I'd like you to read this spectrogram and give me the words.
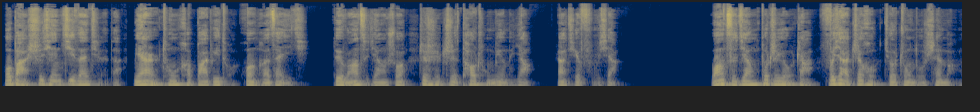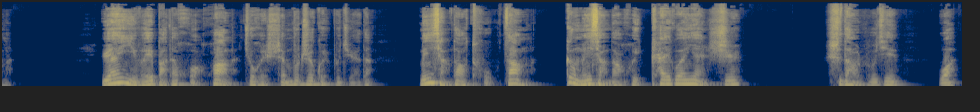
我把事先积攒起来的棉尔通和巴比妥混合在一起，对王子江说这是治绦虫病的药，让其服下。王子江不知有诈，服下之后就中毒身亡了。原以为把他火化了就会神不知鬼不觉的，没想到土葬了，更没想到会开棺验尸。事到如今，我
